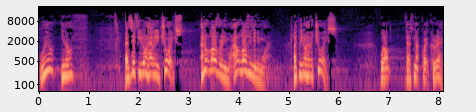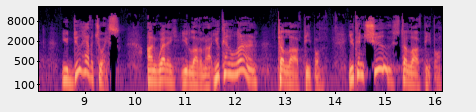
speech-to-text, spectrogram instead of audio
Well, you know, as if you don't have any choice. I don't love her anymore. I don't love him anymore. Like we don't have a choice. Well, that's not quite correct. You do have a choice on whether you love them or not. You can learn to love people. You can choose to love people.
